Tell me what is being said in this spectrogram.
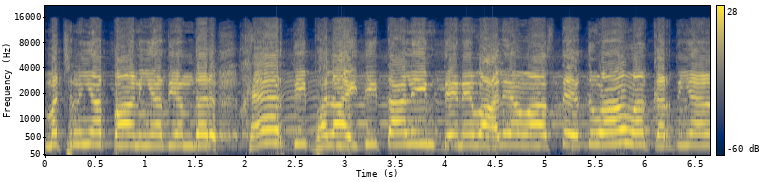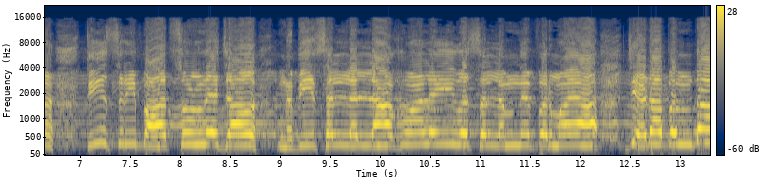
مچھلیاں پانیاں دی اندر خیر دی، بھلائی دی، تعلیم دینے والے واسطے دعاواں کر دیا تیسری بات سن لے جاؤ، نبی صلی اللہ علیہ وسلم نے فرمایا، جیڑا بندہ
